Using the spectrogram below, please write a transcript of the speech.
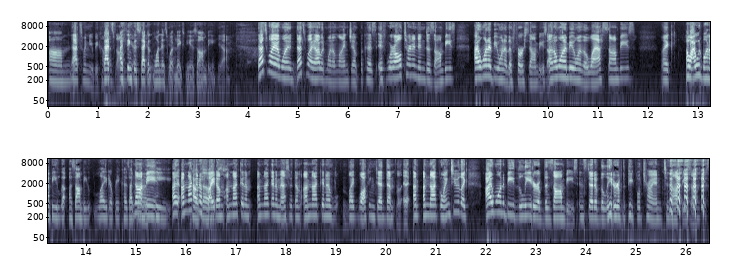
Um, That's when you become. that's A zombie, I think the second one is what makes me a zombie. Yeah. That's why I want. That's why I would want a line jump because if we're all turning into zombies, I want to be one of the first zombies. I don't want to be one of the last zombies. Like Oh, I would want to be a zombie later because I'd not me. See I, I'm not gonna fight them. I'm not gonna. I'm not gonna mess with them. I'm not gonna like Walking Dead them. I'm. I'm not going to like. I want to be the leader of the zombies instead of the leader of the people trying to not be zombies.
